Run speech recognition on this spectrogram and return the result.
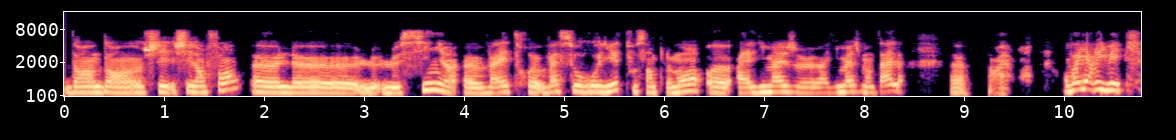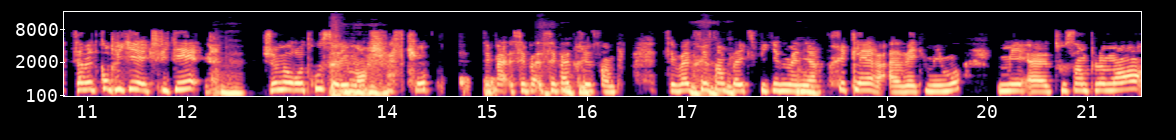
Dans, dans, chez, chez l'enfant, euh, le, le, signe euh, va être va se relier tout simplement euh, à l'image à l'image mentale. On va y arriver. Ça va être compliqué à expliquer. Je me retrousse les manches parce que c'est pas c'est pas c'est pas très simple. C'est pas très simple à expliquer de manière très claire avec mes mots, mais euh, tout simplement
